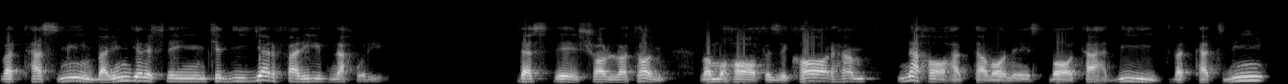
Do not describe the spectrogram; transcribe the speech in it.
و تصمیم بر این گرفته ایم که دیگر فریب نخوریم. دست شارلاتان و محافظ کار هم نخواهد توانست با تهدید و تطمیع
